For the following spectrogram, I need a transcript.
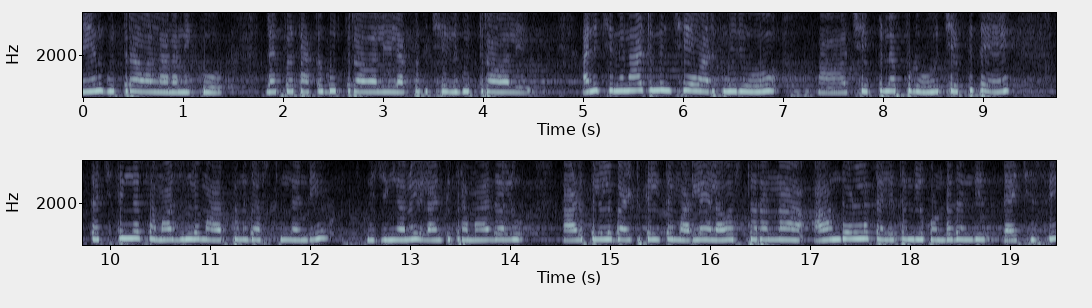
నేను గుర్తు రావాలి నాన్న నీకు. లేకపోతే అక్క గుర్తు రావాలి లేకపోతే చెల్లి గుర్తు రావాలి అని చిన్ననాటి నుంచే వారికి మీరు చెప్పినప్పుడు చెప్తే ఖచ్చితంగా సమాజంలో మార్పు అనేది వస్తుందండి. నిజంగాను ఇలాంటి ప్రమాదాలు ఆడపిల్లలు బయటకు వెళ్తే మరలా ఎలా వస్తారన్న ఆందోళన తల్లిదండ్రులకు ఉండదండి. దయచేసి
